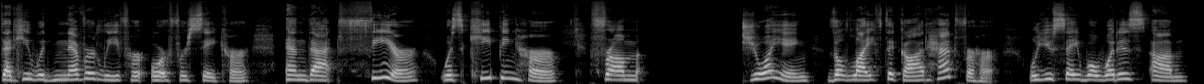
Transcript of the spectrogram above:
that He would never leave her or forsake her, and that fear was keeping her from enjoying the life that God had for her. Well, you say, well, what is um,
